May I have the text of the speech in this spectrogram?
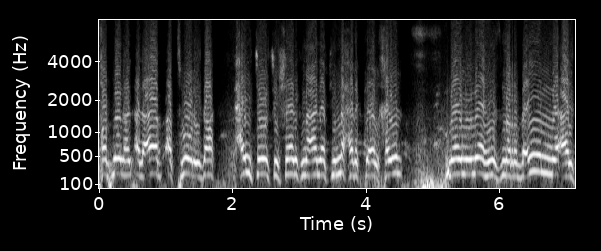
فضلا عن الألعاب التمورده حيث تشارك معنا في محرك الخيل ما يناهز من 40 ألف.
